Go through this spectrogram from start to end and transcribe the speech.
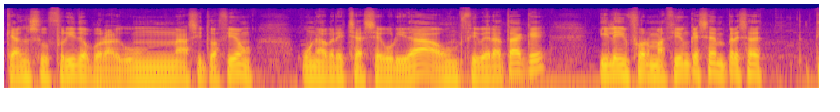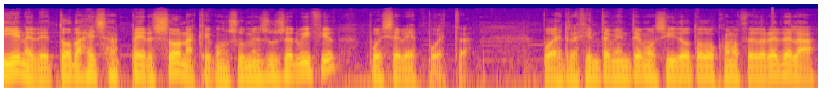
que han sufrido por alguna situación una brecha de seguridad o un ciberataque y la información que esa empresa tiene de todas esas personas que consumen su servicio, pues se ve expuesta pues recientemente hemos sido todos conocedores de la,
